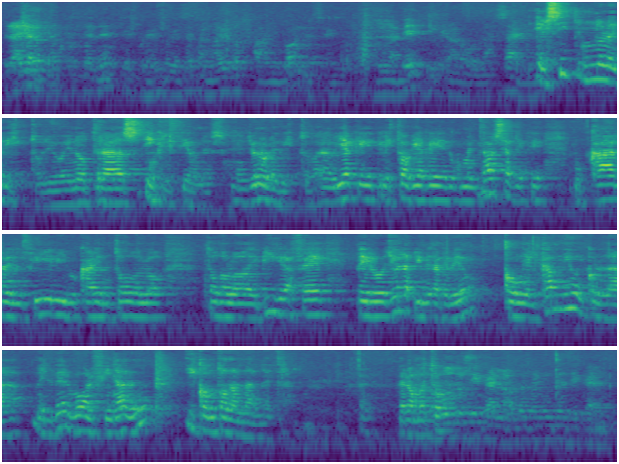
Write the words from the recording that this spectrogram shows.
Pero hay tendencias, por ejemplo, que sepan, no hay parangones en la bética el SIT no lo he visto yo en otras inscripciones, eh, yo no lo he visto. Habría que, esto habría que documentarse, habría que buscar el FIL y buscar en todos los, todos los epígrafes, pero yo es la primera que veo con el cambio y con la, el verbo al final y con todas las letras. Pero vamos, esto... el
